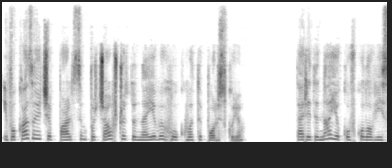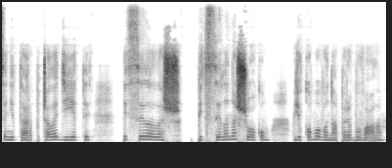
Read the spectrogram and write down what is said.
і, показуючи пальцем, почав щось до неї вигукувати польською. Та рідина, яку вколов їй санітар, почала діяти, підсилила ш... підсилена шоком, в якому вона перебувала.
